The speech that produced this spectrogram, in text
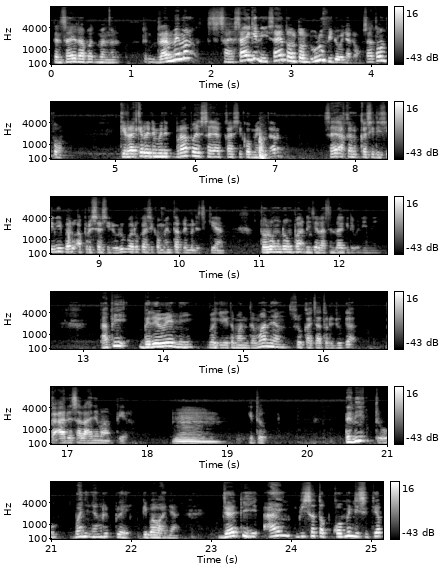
Dan saya dapat menge- dan memang saya, saya gini saya tonton dulu videonya dong saya tonton. Kira-kira di menit berapa saya kasih komentar? Saya akan kasih di sini baru apresiasi dulu baru kasih komentar di menit sekian. Tolong dong pak dijelasin lagi di menit ini tapi btw nih bagi teman-teman yang suka catur juga gak ada salahnya mampir. Hmm. gitu. Dan itu banyak yang replay di bawahnya. Jadi Aing bisa top komen di setiap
